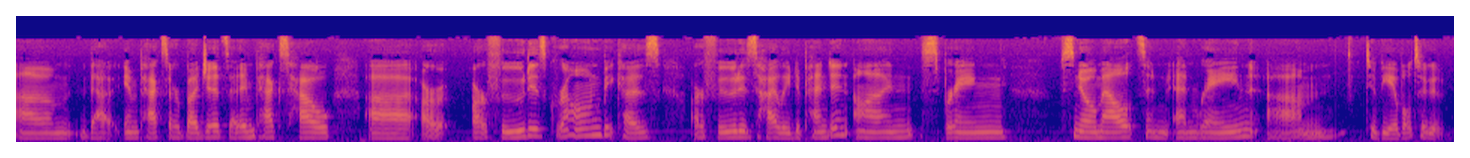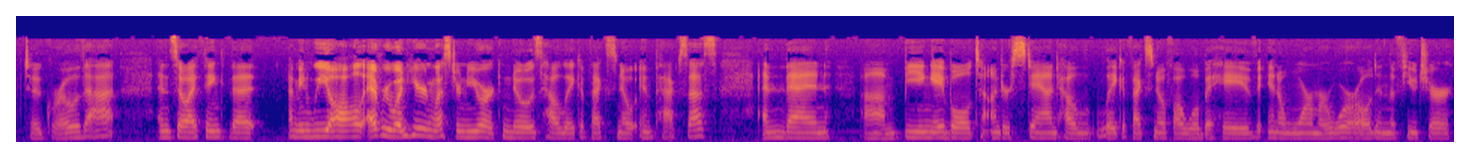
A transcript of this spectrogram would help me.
Um, that impacts our budgets. That impacts how uh, our our food is grown because our food is highly dependent on spring snow melts and, and rain um, to be able to to grow that. And so I think that I mean we all everyone here in Western New York knows how lake effect snow impacts us, and then um, being able to understand how lake effect snowfall will behave in a warmer world in the future,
